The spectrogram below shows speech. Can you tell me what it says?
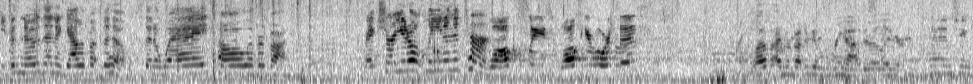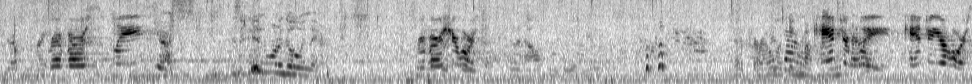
keep his nose in and gallop up the hill. Sit away, tall of her body. Make sure you don't lean in the turn. Walk, please. Walk your horses. My glove, I'm about to be able to ring Yeah, it. they're like, and change direction right Reverse, please. Yes. Because I didn't want to go in there. Reverse your horses. And then Allison see it. Farrell looking behind Canter, her. please. Canter your horses.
